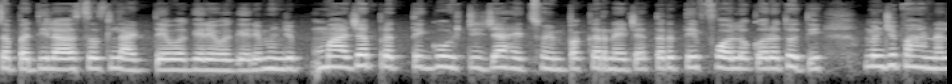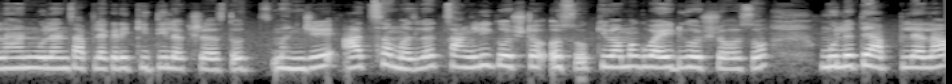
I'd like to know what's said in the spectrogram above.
चपातीला असंच लाटते वगैरे वगैरे. म्हणजे माझ्या प्रत्येक गोष्टी ज्या आहेत स्वयंपाक करण्याच्या तर ते फॉलो करत होती. म्हणजे पाहणं लहान मुलांचं आपल्याकडे किती लक्ष असतो. म्हणजे आज समजलं चांगली गोष्ट असो किंवा मग वाईट गोष्ट असो मुलं ते आपल्याला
